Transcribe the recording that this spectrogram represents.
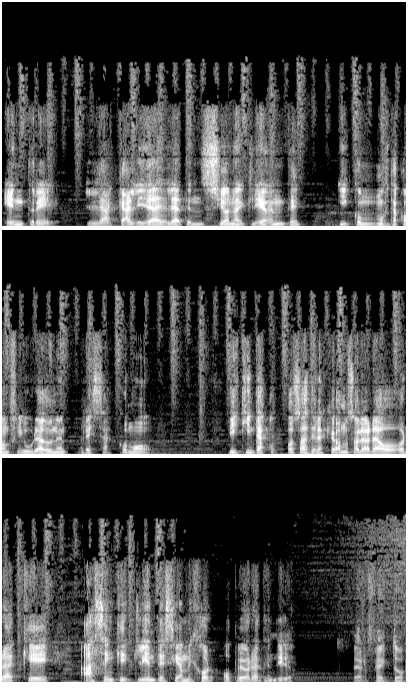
entre la calidad de la atención al cliente y cómo está configurada una empresa, como distintas cosas de las que vamos a hablar ahora que hacen que el cliente sea mejor o peor atendido. Perfecto.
